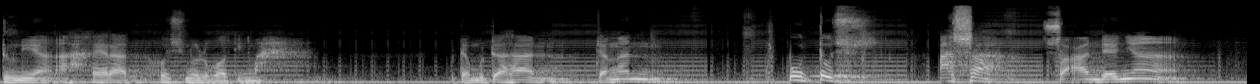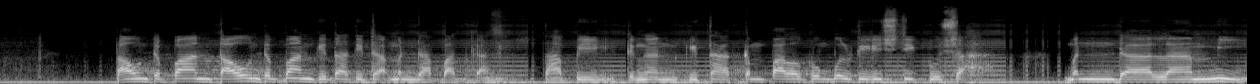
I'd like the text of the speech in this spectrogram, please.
dunia akhirat husnul khotimah. Mudah-mudahan jangan putus asa seandainya tahun depan, tahun depan kita tidak mendapatkan. Tapi dengan kita kempal kumpul di istighosah mendalami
